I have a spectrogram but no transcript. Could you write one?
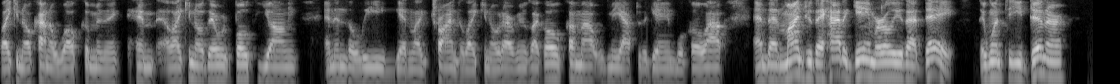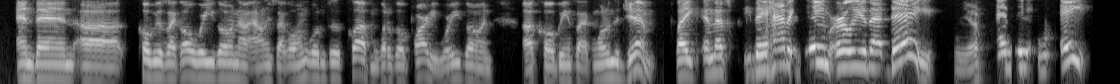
like you know kind of welcoming him like you know they were both young and in the league and like trying to like you know whatever. He was like oh come out with me after the game. We'll go out. And then mind you they had a game earlier that day. They went to eat dinner and then uh, Kobe was like, "Oh, where you going now?" Allen's like, "Oh, I'm going to the club. I'm going to go party. Where are you going?" Uh, Kobe He's like, "I'm going to the gym." Like, and that's they had a game earlier that day. Yep. And they ate,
